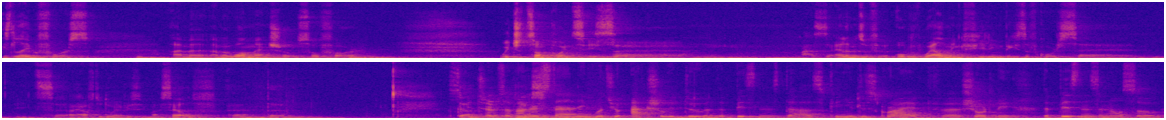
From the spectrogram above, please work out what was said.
is labor force. Mhm. I'm a, I'm a one man show so far, Mhm. which at some points is. Uh, has elements of overwhelming feeling because, of course, uh, it's uh, I have to do everything myself, and um, So, in terms of yes. understanding what you actually do and the business does, can you describe uh, shortly the business and also,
